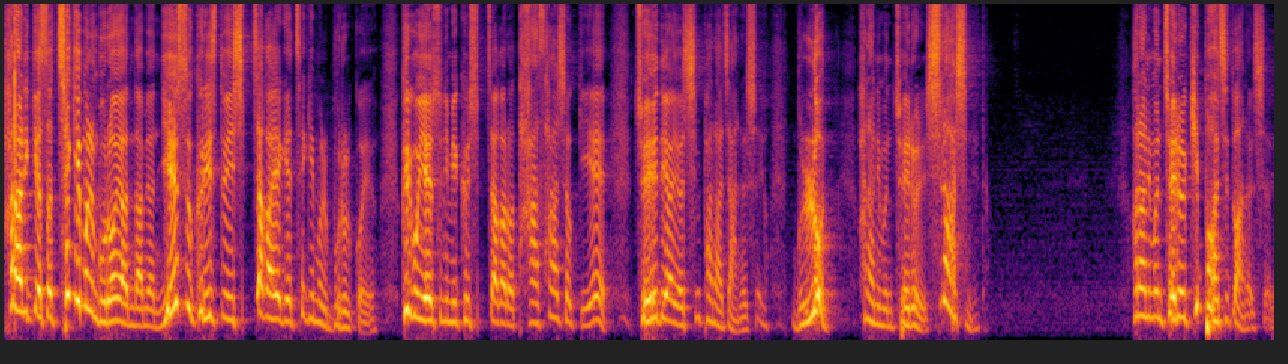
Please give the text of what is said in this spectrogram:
하나님께서 책임을 물어야 한다면 예수 그리스도의 십자가에게 책임을 물을 거예요. 그리고 예수님이 그 십자가로 다 사셨기에 죄에 대하여 심판하지 않으셔요. 물론 하나님은 죄를 싫어하십니다. 하나님은 죄를 기뻐하지도 않으셔요.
